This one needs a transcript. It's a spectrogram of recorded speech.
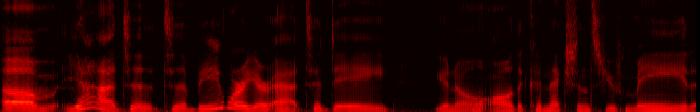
um, yeah, to to be where you're at today, you know, all the connections you've made,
